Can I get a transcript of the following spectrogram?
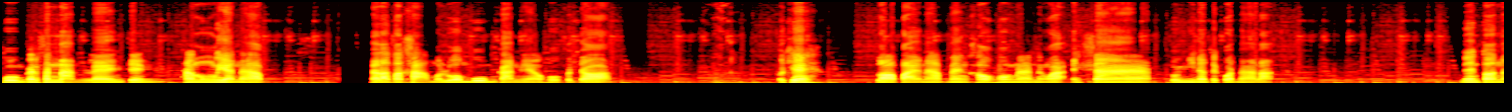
บูมกันสนั่นแรงจริงทั้งโรงเรียนนะครับ แต่ละสาขามารวมบูมกันเนี้ยโอ้โหสุดยอด โอเค รอไปนะครับ แม่งเข้าห้องนานจังวะไอ้ซ่าตรงนี้น่าจะกดนานละ เล่นตอนไหน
